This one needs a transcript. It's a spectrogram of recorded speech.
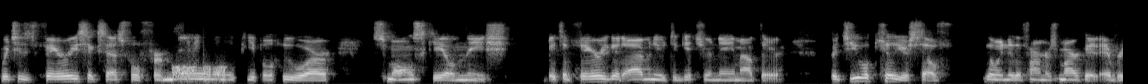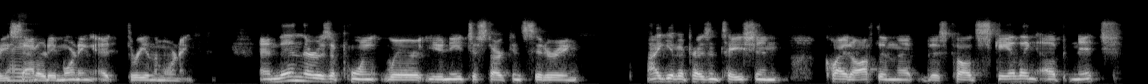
which is very successful for many, many people who are small scale niche. It's a very good avenue to get your name out there, but you will kill yourself going to the farmer's market every right. Saturday morning at three in the morning. And then there is a point where you need to start considering. I give a presentation quite often that is called Scaling Up Niche.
